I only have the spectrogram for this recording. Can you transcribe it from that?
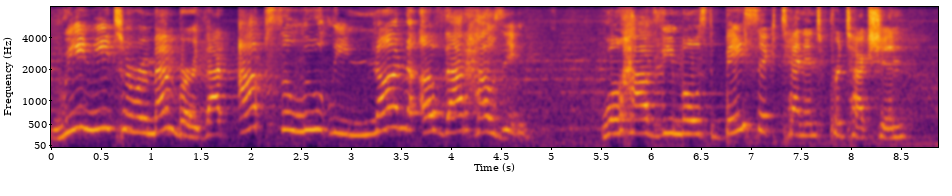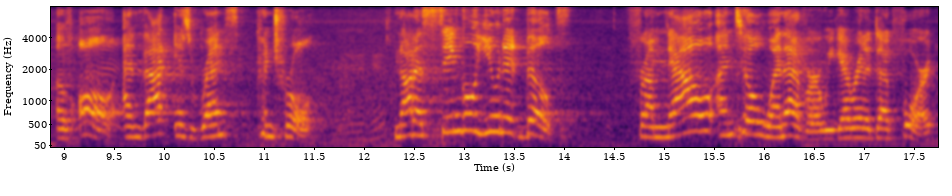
we need to remember that absolutely none of that housing will have the most basic tenant protection of all, and that is rent control. Not a single unit built from now until whenever we get rid of Doug Ford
